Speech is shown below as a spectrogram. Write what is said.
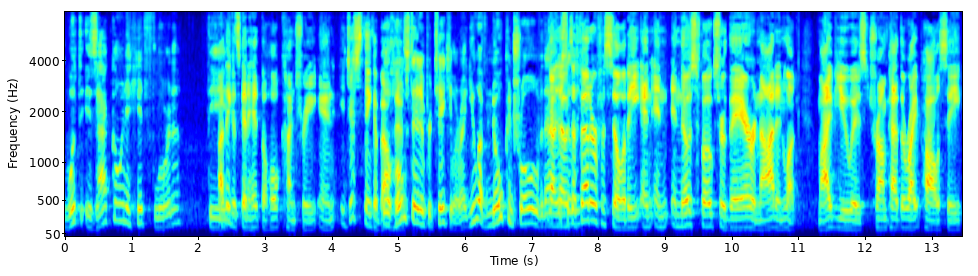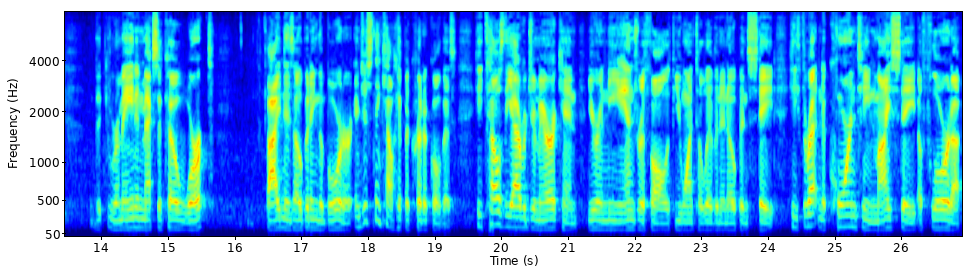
What is that going to hit Florida? The, I think it's going to hit the whole country, and just think about well, this. Homestead in particular, right? You have no control over that. No, facility? no, it's a federal facility, and, and and those folks are there or not. And look, my view is Trump had the right policy. The remain in Mexico worked. Biden is opening the border. And just think how hypocritical this. He tells the average American, you're a Neanderthal if you want to live in an open state. He threatened to quarantine my state of Florida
